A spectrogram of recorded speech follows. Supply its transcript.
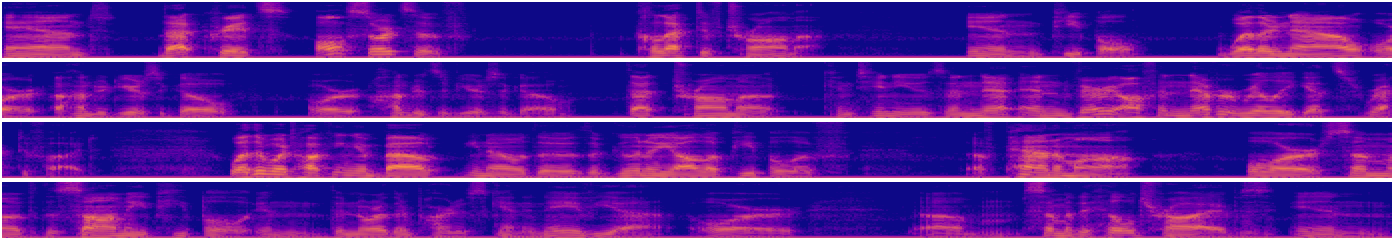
And that creates all sorts of collective trauma in people whether now or a hundred years ago or hundreds of years ago, that trauma continues and ne- and very often never really gets rectified. Whether we're talking about you know the the Gunayala people of of Panama or some of the Sami people in the northern part of Scandinavia or um, some of the hill tribes in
